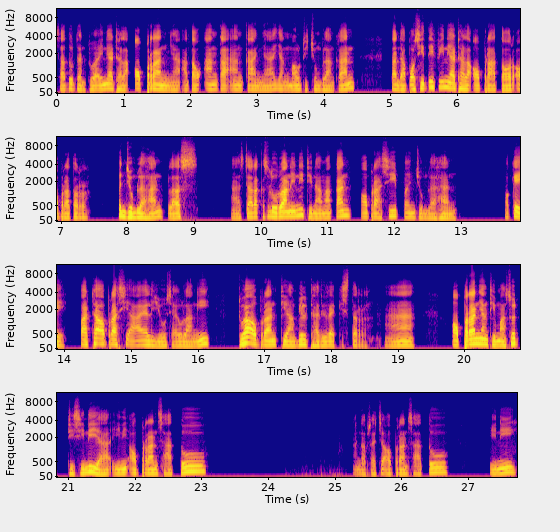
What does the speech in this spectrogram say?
1 dan 2 ini adalah operannya atau angka-angkanya yang mau dijumlahkan. Tanda positif ini adalah operator, operator penjumlahan plus. Nah, secara keseluruhan ini dinamakan operasi penjumlahan. Oke, pada operasi ALU, saya ulangi, dua operan diambil dari register. Nah, operan yang dimaksud di sini ya, ini operan satu, anggap saja operan satu, ini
